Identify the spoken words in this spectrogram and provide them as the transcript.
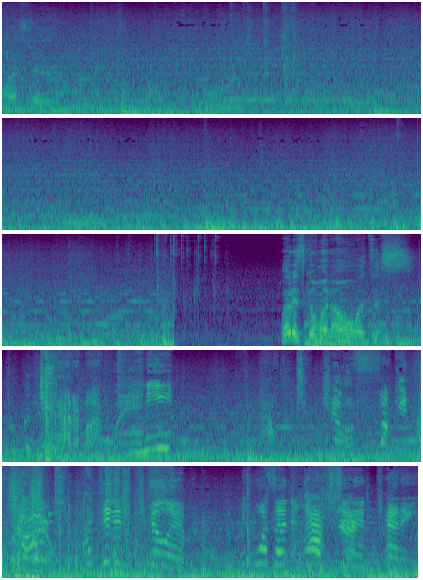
Monster. What is going on with this? Get out of my way. Kenny? How could you kill a fucking child! I didn't kill him! It was an accident, Kenny!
